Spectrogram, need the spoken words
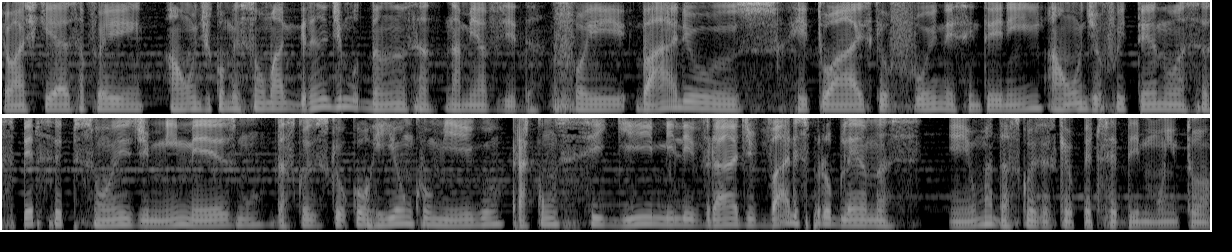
Eu acho que essa foi aonde começou uma grande mudança na minha vida. Foi vários rituais que eu fui nesse inteirinho, aonde eu fui tendo essas percepções de mim mesmo, das coisas que ocorriam comigo, para conseguir me livrar de vários problemas e uma das coisas que eu percebi muito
